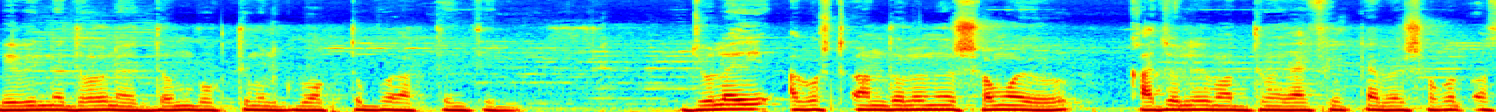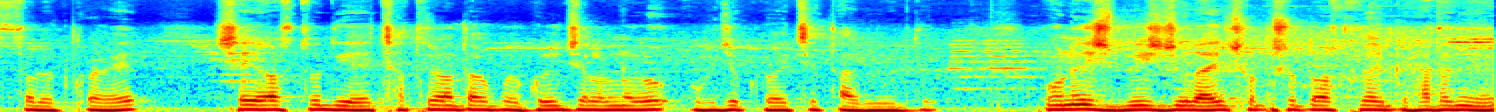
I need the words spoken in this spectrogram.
বিভিন্ন ধরনের দমভক্তিমূলক বক্তব্য রাখতেন তিনি। জুলাই আগস্ট আন্দোলনের সময়ও কাজলের মাধ্যমে রাইফেল ক্লাবের সকল অস্ত্র লুট করে সেই অস্ত্র দিয়ে ছাত্র জনতার উপর গুলি চালানোরও অভিযোগ রয়েছে তার বিরুদ্ধে। উনিশ বিশ জুলাই শত শত অস্ত্রধারীকে হাতে নিয়ে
